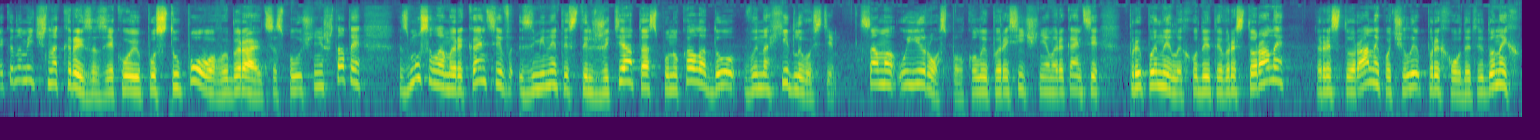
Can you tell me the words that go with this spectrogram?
Економічна криза, з якою поступово вибираються Сполучені Штати, змусила американців змінити стиль життя та спонукала до винахідливості. Саме у її розпал, коли пересічні американці припинили ходити в ресторани, ресторани почали приходити до них.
